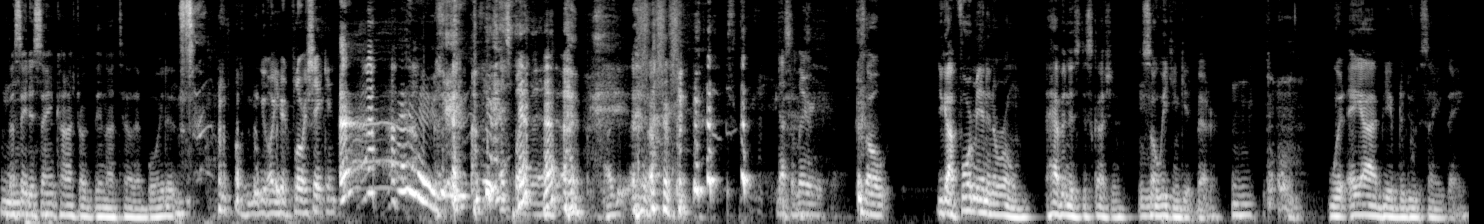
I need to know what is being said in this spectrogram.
Let's mm-hmm. say this same construct. Then I tell that boy. You- Or you hear the floor shaking. That's funny, man. That's hilarious. so you got four men in the room having this discussion, so mm-hmm. we can get better. Mm-hmm. Would AI be able to do the same thing?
